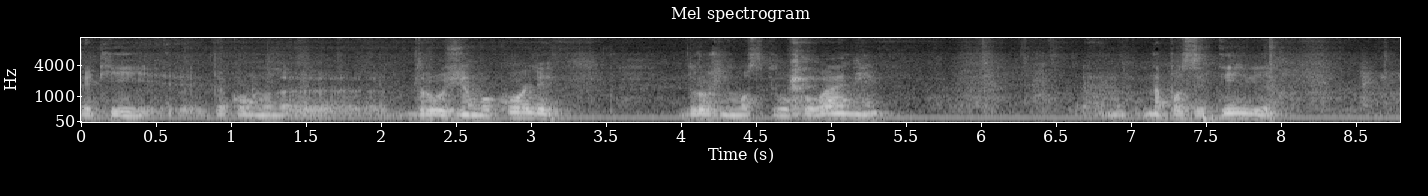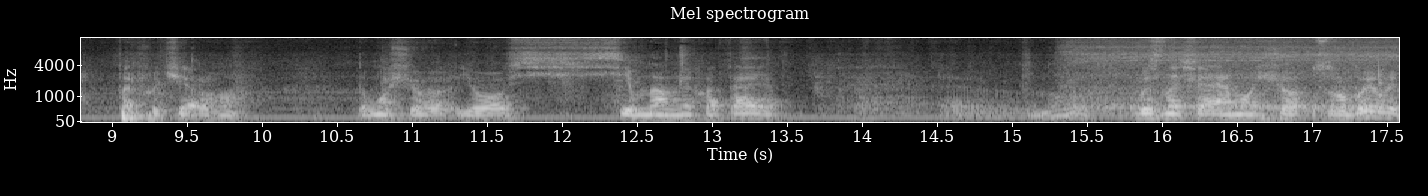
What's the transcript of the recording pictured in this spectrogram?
в е, такому е, дружньому колі, дружньому спілкуванні, е, на позитиві в першу чергу, тому що його всім нам не вистачає. Ну, визначаємо, що зробили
